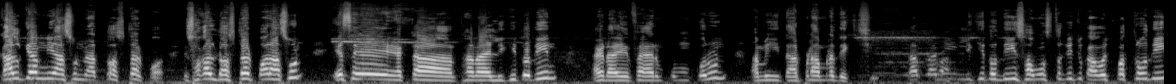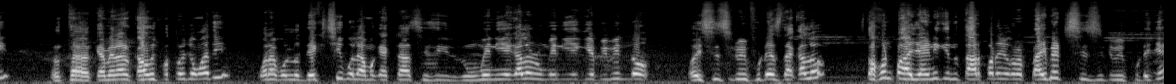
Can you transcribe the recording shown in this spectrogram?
কালকে আপনি আসুন রাত দশটার পর, সকাল দশটার পর আসুন, এসে একটা থানায় লিখিত দিন, একটা এফআইআর করুন, আমি তারপরে আমরা দেখছি। তারপর আমি লিখিত দিই, সমস্ত কিছু কাগজপত্র দিই ক্যামেরার কাগজপত্র জমা দিই ওরা বলল দেখছি বলে আমাকে একটা সিসি রুমে নিয়ে গেল। রুমে নিয়ে গিয়ে বিভিন্ন ওই সিসিটিভি ফুটেজ দেখাল। তখন পাওয়া যায়নি কিন্তু তারপরে যখন প্রাইভেট সিসিটিভি ফুটেজে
